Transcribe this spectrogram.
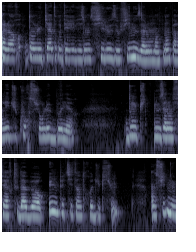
Alors, dans le cadre des révisions de philosophie, nous allons maintenant parler du cours sur le bonheur. Donc, nous allons faire tout d'abord une petite introduction. Ensuite, nous,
